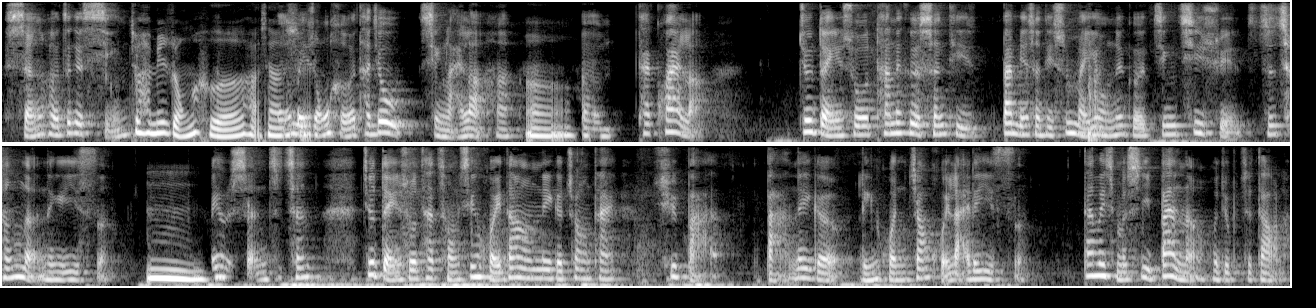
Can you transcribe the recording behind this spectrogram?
神和这个形就还没融合，好像是没融合，他就醒来了，哈，嗯嗯。太快了，就等于说他那个身体半边身体是没有那个精气血支撑的那个意思，嗯，没有神支撑，就等于说他重新回到那个状态去把把那个灵魂招回来的意思，但为什么是一半呢？我就不知道了。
